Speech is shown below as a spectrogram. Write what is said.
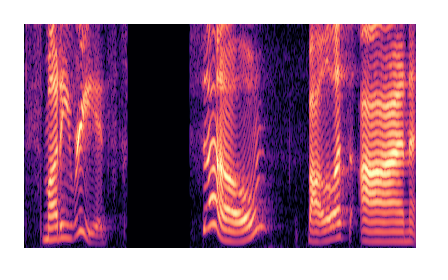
smutty reads. So follow us on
